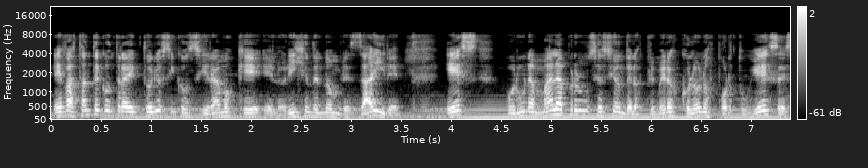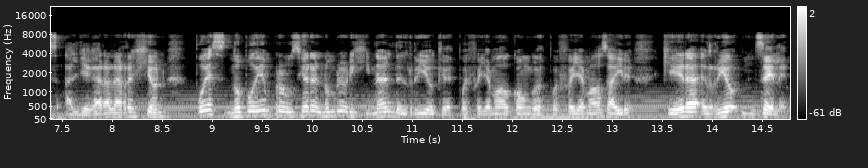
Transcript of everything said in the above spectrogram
es bastante contradictorio si consideramos que el origen del nombre Zaire es por una mala pronunciación de los primeros colonos portugueses al llegar a la región, pues no podían pronunciar el nombre original del río que después fue llamado Congo, después fue llamado Zaire, que era el río Nzele.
